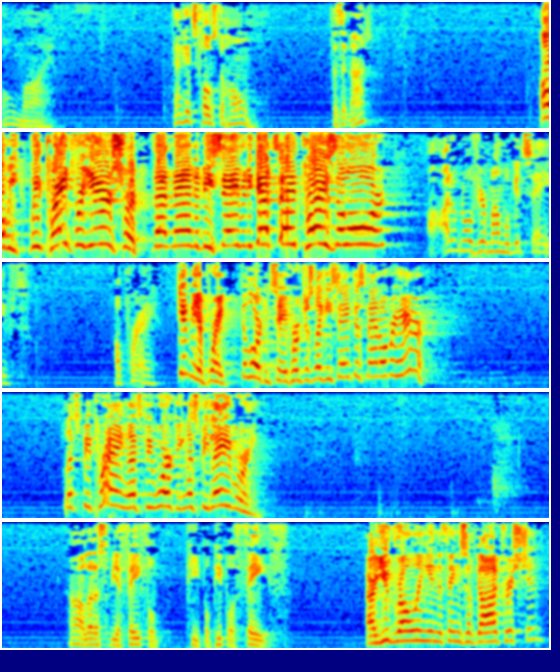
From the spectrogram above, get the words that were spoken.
Oh my. That hits close to home. Does it not? Oh, we, we prayed for years for that man to be saved and he got saved. Praise the Lord. I don't know if your mom will get saved. I'll pray. Give me a break. The Lord can save her just like He saved this man over here. Let's be praying. Let's be working. Let's be laboring. Oh, let us be a faithful people, people of faith. Are you growing in the things of God, Christian?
